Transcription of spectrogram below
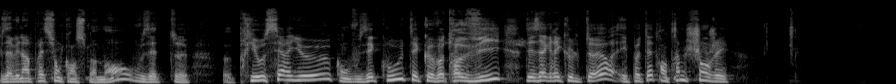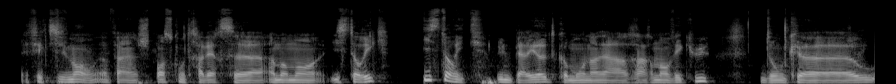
vous avez l'impression qu'en ce moment, vous êtes euh, pris au sérieux, qu'on vous écoute et que votre vie des agriculteurs est peut-être en train de changer? Effectivement, enfin, je pense qu'on traverse euh, un moment historique. Historique. Une période comme on en a rarement vécu. Donc, euh,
